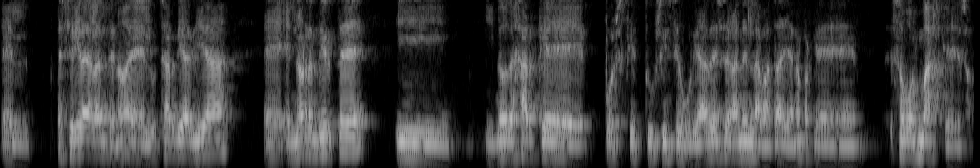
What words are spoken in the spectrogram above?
el, seguir adelante, ¿no? El luchar día a día, eh, el no rendirte y, y, no dejar que, pues, que tus inseguridades ganen la batalla, ¿no? Porque eh, somos más que eso,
